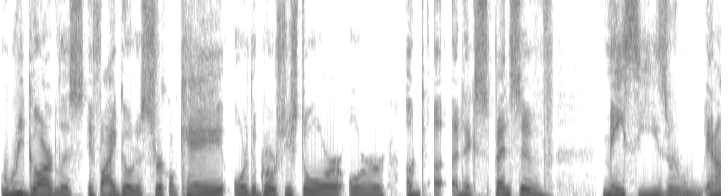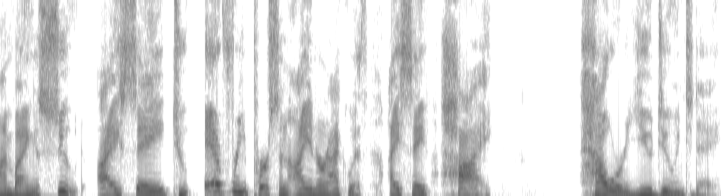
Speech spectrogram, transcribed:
regardless if I go to Circle K or the grocery store or a, a- an expensive Macy's or and I'm buying a suit, I say to every person I interact with, I say, "Hi, how are you doing today?"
